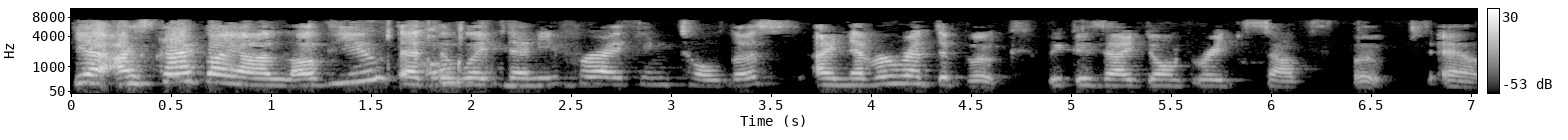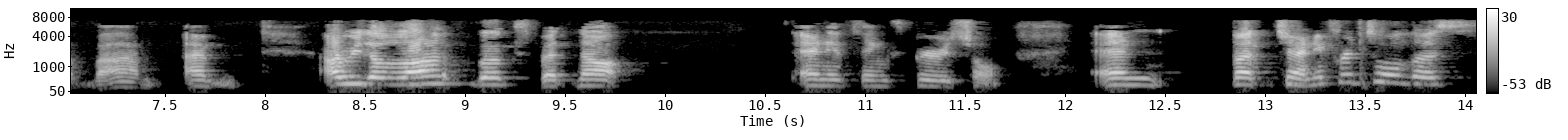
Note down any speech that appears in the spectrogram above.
Yeah, I start by I love you. That's the way Jennifer, I think, told us. I never read the book because I don't read self books. Um, I'm, I read a lot of books, but not anything spiritual. And but Jennifer told us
